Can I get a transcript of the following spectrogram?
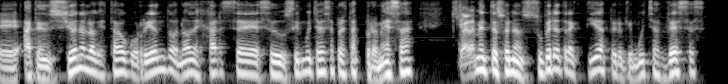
eh, atención a lo que está ocurriendo, no dejarse seducir muchas veces por estas promesas que claramente suenan súper atractivas, pero que muchas veces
